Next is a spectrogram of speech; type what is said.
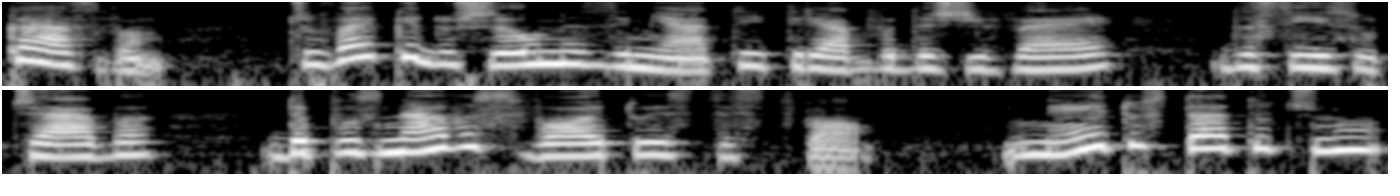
Казвам, човек е дошъл на Земята и трябва да живее, да се изучава, да познава своето естество. Не е достатъчно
